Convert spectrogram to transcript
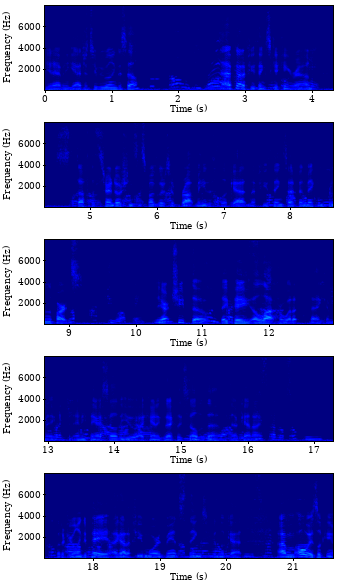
You have any gadgets you'd be willing to sell? Yeah, I've got a few things kicking around. Stuff that Strandoshans and smugglers have brought me to look at, and a few things I've been making from the parts. They aren't cheap, though. They pay a lot for what I can make. and Anything I sell to you, I can't exactly sell to them, now can I? But if you're willing to pay, I got a few more advanced things you can look at. I'm always looking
